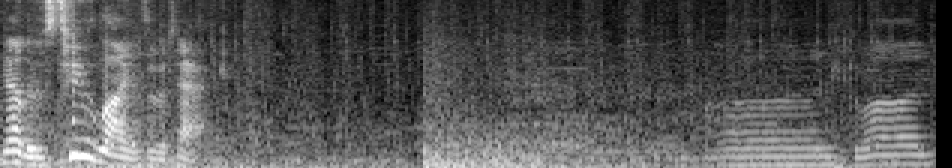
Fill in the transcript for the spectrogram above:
Now there's two lines of attack. Come on, come on.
